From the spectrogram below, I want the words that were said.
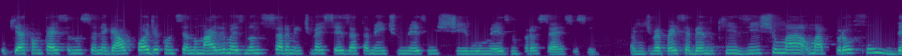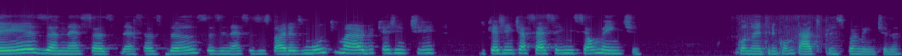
o que acontece no Senegal pode acontecer no Mali, mas não necessariamente vai ser exatamente o mesmo estilo, o mesmo processo. Assim a gente vai percebendo que existe uma, uma profundeza nessas, nessas danças e nessas histórias muito maior do que a gente do que a gente acessa inicialmente quando entra em contato, principalmente, né?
